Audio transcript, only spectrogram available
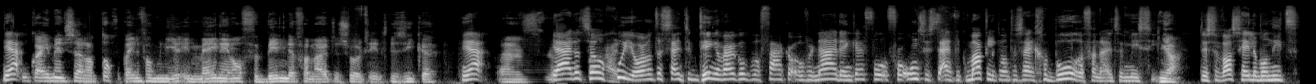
ja, hoe kan je mensen daar dan toch op een of andere manier in meenemen of verbinden vanuit een soort intrinsieke. ja. eh, Ja, dat is wel een goeie hoor. Want dat zijn natuurlijk dingen waar ik ook wel vaker over nadenk. Hè. Voor, voor ons is het eigenlijk makkelijk, want we zijn geboren vanuit een missie. ja, Dus er was helemaal niet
